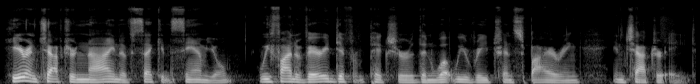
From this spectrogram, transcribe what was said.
Here in chapter 9 of 2 Samuel, we find a very different picture than what we read transpiring in chapter 8.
